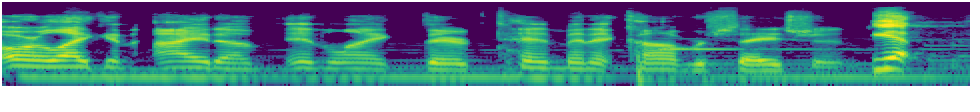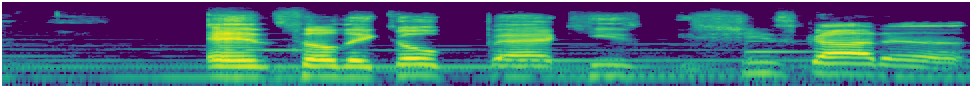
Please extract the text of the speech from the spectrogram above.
are like an item in like their ten minute conversation. Yep. And so they go back. He's she's got a.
